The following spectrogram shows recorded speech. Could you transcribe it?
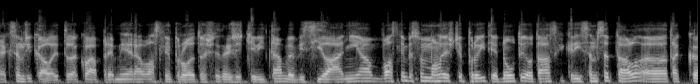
jak jsem říkal, je to taková premiéra vlastně pro letoše, takže tě vítám ve vysílání a vlastně bychom mohli ještě projít jednou ty otázky, které jsem se ptal. Eh, tak eh,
